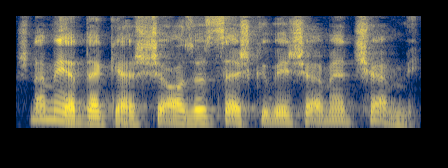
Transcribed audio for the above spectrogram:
és nem érdekel se az összeesküvés elmélet, semmi.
